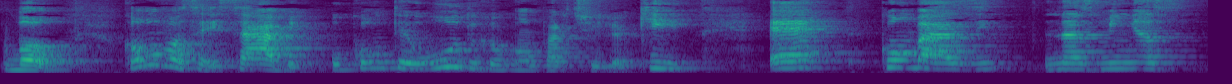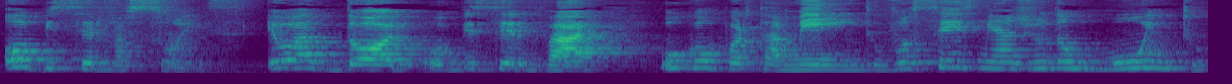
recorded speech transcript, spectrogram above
Bom, como vocês sabem, o conteúdo que eu compartilho aqui é com base nas minhas observações. Eu adoro observar o comportamento. Vocês me ajudam muito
